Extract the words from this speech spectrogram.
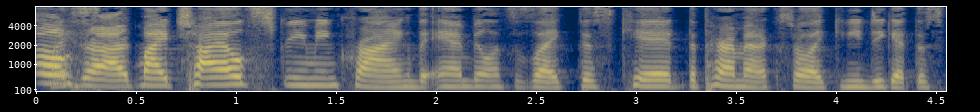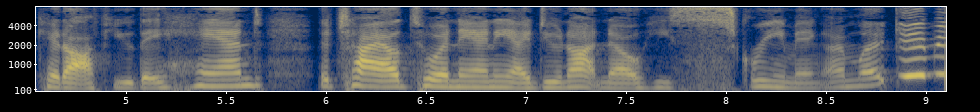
my, god. My child screaming, crying. The ambulance is like, this kid, the paramedics are like, you need to get this kid off you. They hand the child to a nanny I do not know. He's screaming. I'm like, give me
